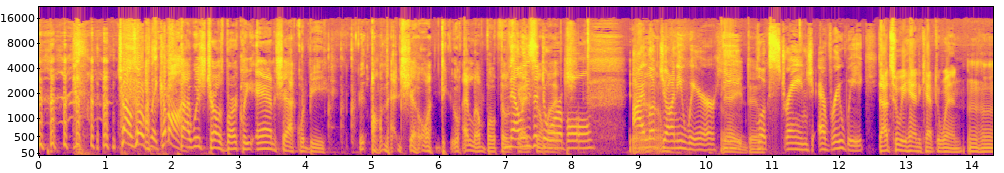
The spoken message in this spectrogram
Charles Oakley, come on! I on. wish Charles Barkley and Shaq would be on that show. I do. I love both those guys. Nellie's so much. adorable. I love Johnny Weir. He you do. looks strange every week. That's who we handicapped to win. Mm-hmm.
